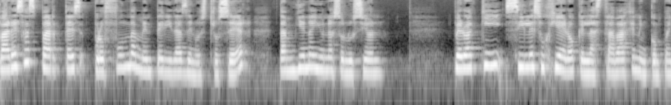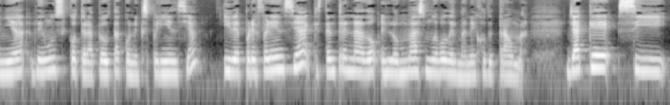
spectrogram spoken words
Para esas partes profundamente heridas de nuestro ser, también hay una solución. Pero aquí sí les sugiero que las trabajen en compañía de un psicoterapeuta con experiencia y de preferencia que esté entrenado en lo más nuevo del manejo de trauma, ya que si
